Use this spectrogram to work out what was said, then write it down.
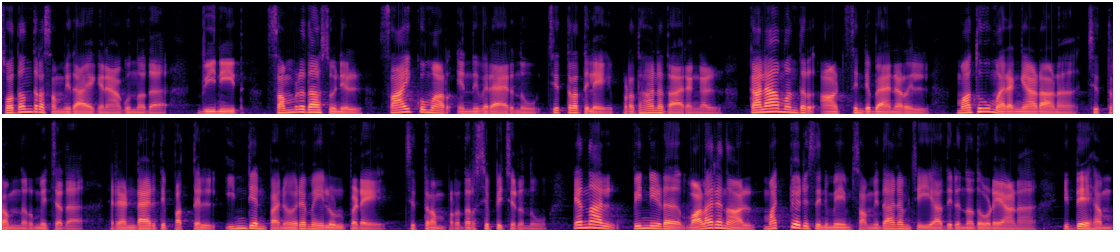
സ്വതന്ത്ര സംവിധായകനാകുന്നത്. വിനീത് സംവൃത സുനിൽ സായ്കുമാർ എന്നിവരായിരുന്നു ചിത്രത്തിലെ പ്രധാന താരങ്ങൾ. കലാമന്ദിർ ആർട്സിന്റെ ബാനറിൽ മധു മരങ്ങാടാണ് ചിത്രം നിർമ്മിച്ചത്. രണ്ടായിരത്തി പത്തിൽ ഇന്ത്യൻ പനോരമയിലുൾപ്പെടെ ചിത്രം പ്രദർശിപ്പിച്ചിരുന്നു. എന്നാൽ പിന്നീട് വളരെ നാൾ മറ്റൊരു സിനിമയും സംവിധാനം ചെയ്യാതിരുന്നതോടെയാണ് ഇദ്ദേഹം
